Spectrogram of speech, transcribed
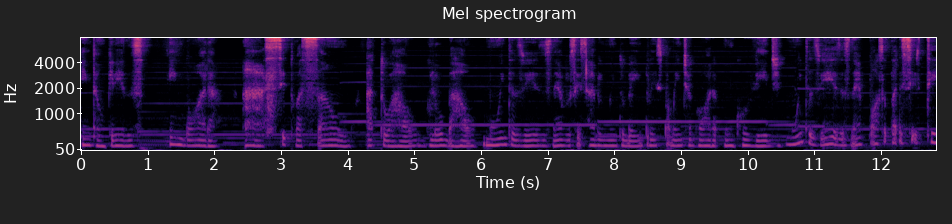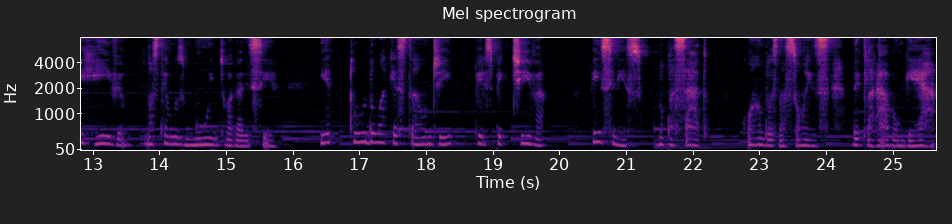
Então, queridos, embora a situação atual, global, muitas vezes, né, vocês sabem muito bem, principalmente agora com o Covid, muitas vezes, né, possa parecer terrível. Nós temos muito a agradecer. E é tudo uma questão de perspectiva. Pense nisso. No passado, quando as nações declaravam guerra,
